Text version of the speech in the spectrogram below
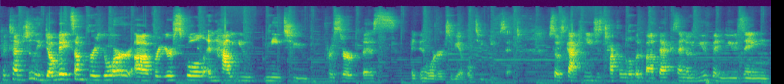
potentially donate some for your uh, for your school and how you need to preserve this in order to be able to use it. So Scott, can you just talk a little bit about that? Because I know you've been using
